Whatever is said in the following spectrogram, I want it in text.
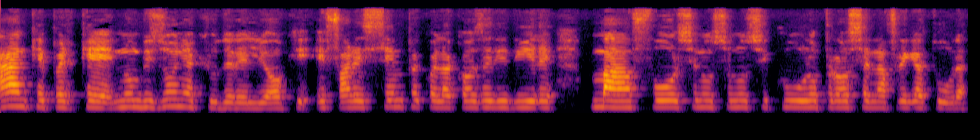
anche perché non bisogna chiudere gli occhi e fare sempre quella cosa di dire ma forse non sono sicuro, però se è una fregatura.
